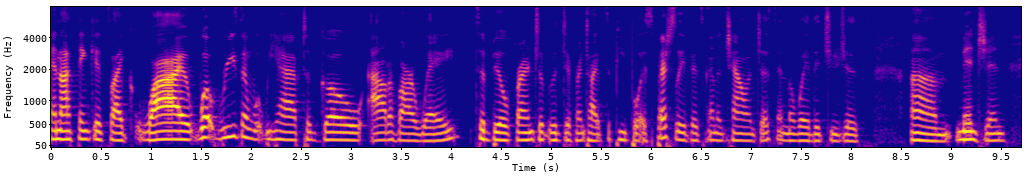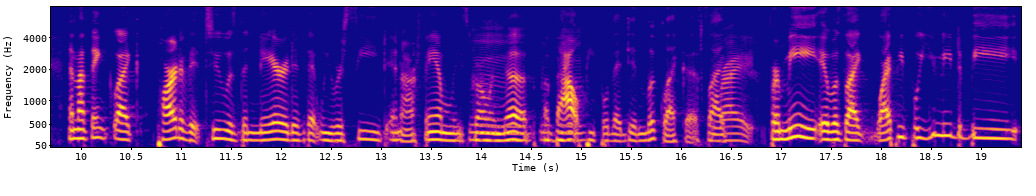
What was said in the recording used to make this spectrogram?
And I think it's like why? What reason would we have to go out of our way to build friendship with different types of people, especially if it's going to challenge us in the way that you just um, mentioned. And I think like part of it too is the narrative that we received in our families growing up about people that didn't look like us. Like Right. for me, it was like white people, you need to be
